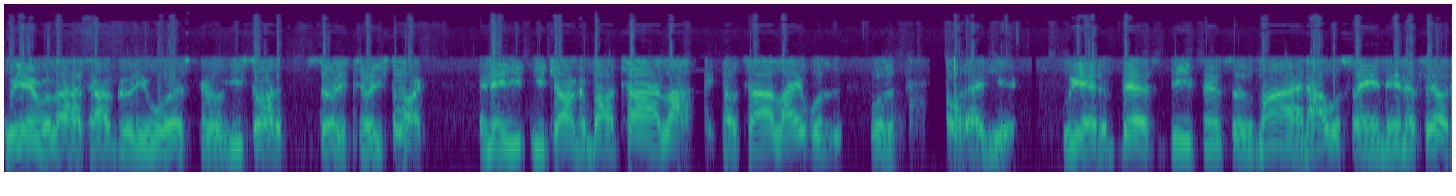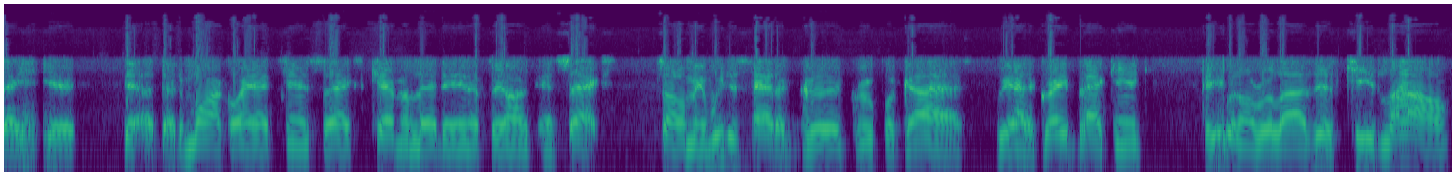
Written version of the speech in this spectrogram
We didn't realize how good he was till you started study till he started. And then you, you talk about Todd Lyght. You know, Todd Lyght was was a pro that year. We had the best defensive line I was saying in the NFL that year the, the D'Marco had 10 sacks. Kevin led the NFL in sacks. So, I mean, we just had a good group of guys. We had a great back end. People don't realize this. Keith Lyle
